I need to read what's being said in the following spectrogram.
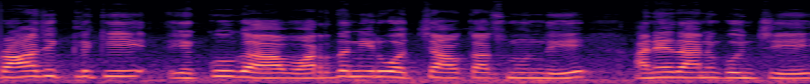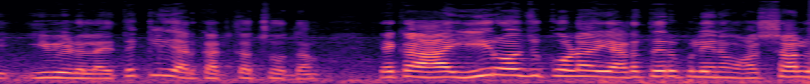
ప్రాజెక్టులకి ఎక్కువగా వరద నీరు వచ్చే అవకాశం ఉంది అనే దాని గురించి ఈ వీడియోలో అయితే క్లియర్ కట్గా చూద్దాం. ఇక ఈరోజు కూడా ఎడతెరుపు లేని వర్షాలు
